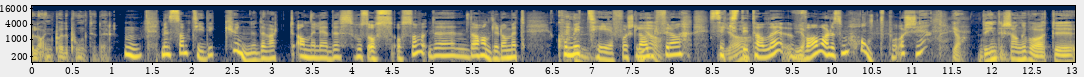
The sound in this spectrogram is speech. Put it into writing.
og land på det punktet der. Mm. Men samtidig kunne det vært annerledes hos oss også. Det, da handler det om et komitéforslag ja. fra 60-tallet. Hva var det som holdt på å skje? Ja, Det interessante var at eh,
